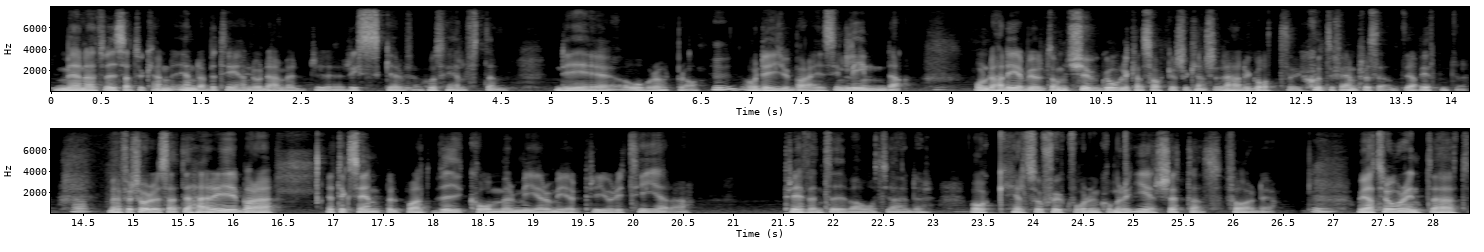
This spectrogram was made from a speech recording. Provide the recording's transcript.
Men att visa att du kan ändra beteende och därmed risker hos hälften det är oerhört bra. Mm. Och det är ju bara i sin linda. Om du hade erbjudit dem 20 olika saker så kanske det hade gått 75 procent. Jag vet inte. Ja. Men förstår du, så att det här är bara ett exempel på att vi kommer mer och mer prioritera preventiva åtgärder. Och hälso och sjukvården kommer att ersättas för det. Mm. Och jag tror inte att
